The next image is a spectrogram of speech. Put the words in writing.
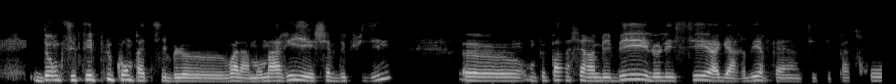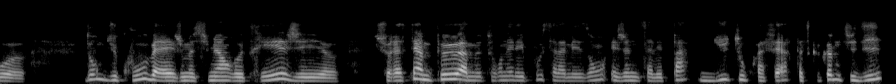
Donc, c'était plus compatible. Voilà, mon mari est chef de cuisine. on ne peut pas faire un bébé et le laisser à garder. Enfin, c'était pas trop. Donc, du coup, ben, je me suis mis en retrait. J'ai, je suis restée un peu à me tourner les pouces à la maison et je ne savais pas du tout quoi faire parce que, comme tu dis,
